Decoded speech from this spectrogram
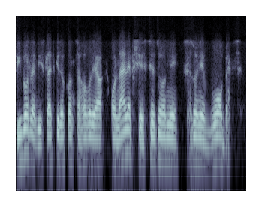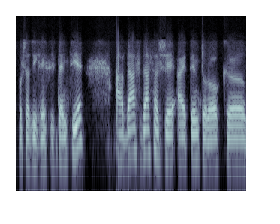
výborné výsledky, dokonca hovoria o najlepšej sezóne, sezóne vôbec počas ich existencie. A dá, dá sa, že aj tento rok e,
